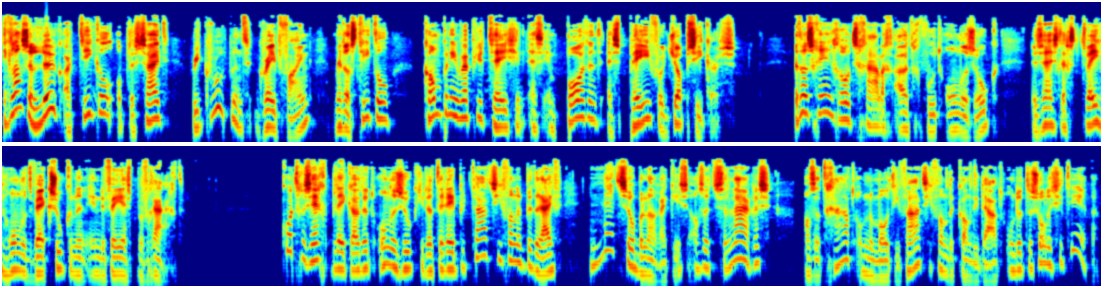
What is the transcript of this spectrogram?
Ik las een leuk artikel op de site Recruitment Grapevine met als titel Company Reputation as Important as Pay for Job Seekers. Het was geen grootschalig uitgevoerd onderzoek, er zijn slechts 200 werkzoekenden in de VS bevraagd. Kort gezegd bleek uit het onderzoekje dat de reputatie van het bedrijf net zo belangrijk is als het salaris als het gaat om de motivatie van de kandidaat om er te solliciteren.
